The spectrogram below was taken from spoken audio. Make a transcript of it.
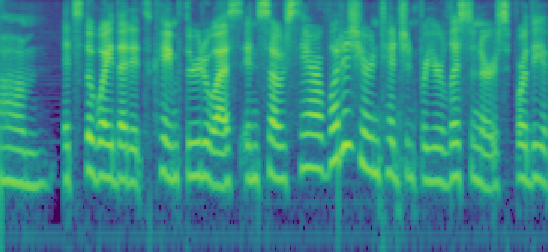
um, it's the way that it came through to us. And so, Sara, what is your intention for your listeners, for the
